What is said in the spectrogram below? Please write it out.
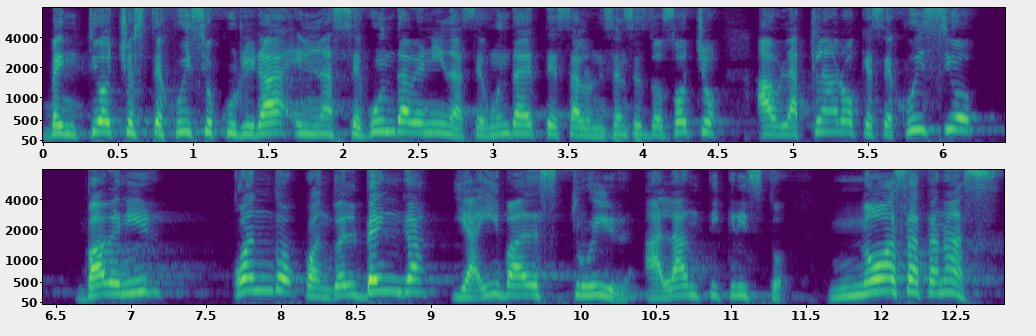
28, este juicio ocurrirá en la segunda venida, segunda de Tesalonicenses 2.8, habla claro que ese juicio va a venir cuando Cuando Él venga y ahí va a destruir al anticristo, no a Satanás,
